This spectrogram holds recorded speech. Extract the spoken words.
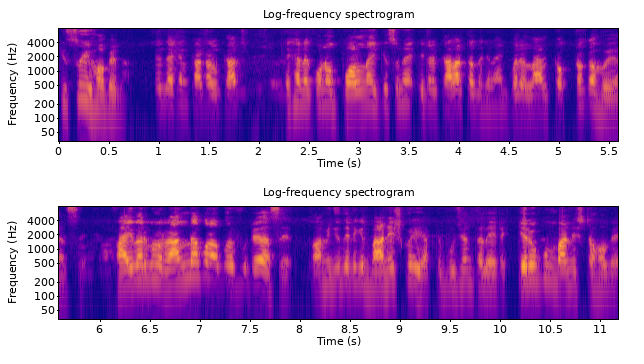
কিছুই হবে না। এই দেখেন কাঁঠাল কাজ এখানে কোনো পল নাই কিছু নাই। এটার কালারটা দেখেন একবারে লাল টকটকা হয়ে আছে। ফাইবারগুলো রান্না করার পরে ফুটে আছে। তো আমি যদি এটাকে বার্নিশ করি আপনি বুঝেন তাহলে এটা কীরকম বার্নিশটা হবে?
